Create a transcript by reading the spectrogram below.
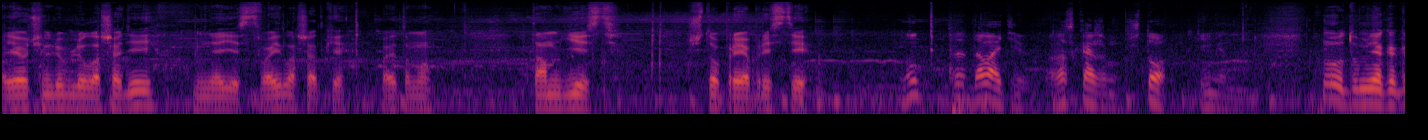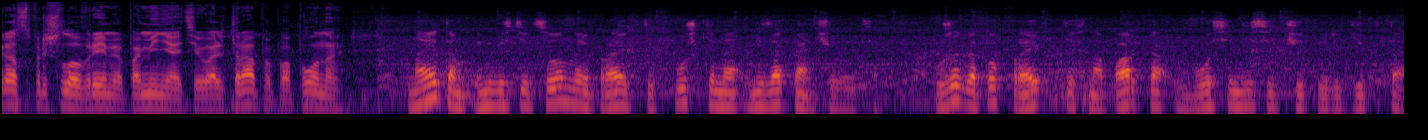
Я очень люблю лошадей, у меня есть свои лошадки, поэтому там есть что приобрести. Ну, да- давайте расскажем, что именно. Ну вот у меня как раз пришло время поменять и вальтрап, и попоны. На этом инвестиционные проекты Пушкина не заканчиваются. Уже готов проект технопарка 84 гектара.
